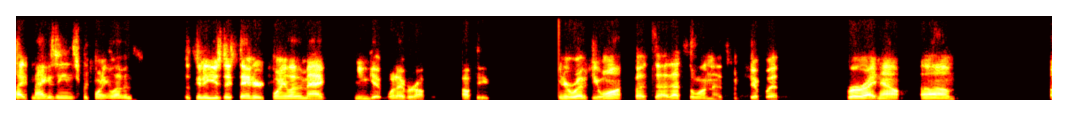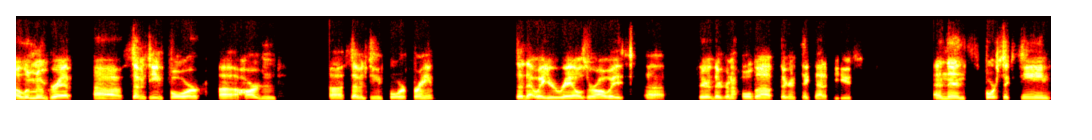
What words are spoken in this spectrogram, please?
type magazines for 2011. So it's gonna use a standard 2011 mag. You can get whatever off off the interwebs you want, but uh, that's the one that's to ship with right now. Um, aluminum grip, uh, 17.4 uh, hardened uh, 17.4 frame, so that way your rails are always uh, they're they're going to hold up. They're going to take that abuse, and then 416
